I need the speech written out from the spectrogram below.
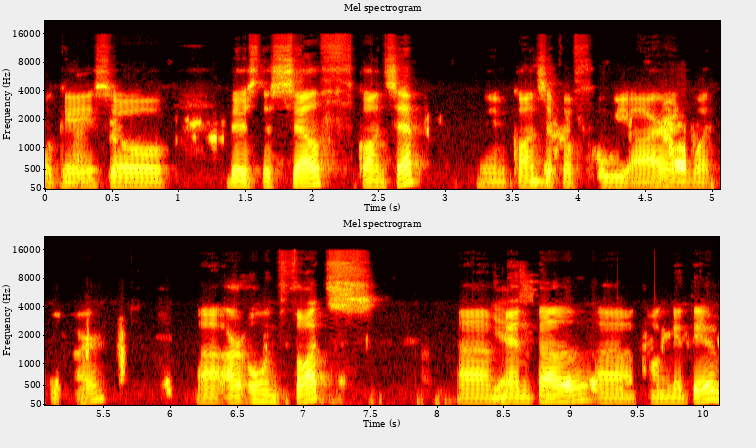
Okay, so there's the self concept, and concept of who we are and what we are, uh, our own thoughts, uh, yes. mental, uh, cognitive,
